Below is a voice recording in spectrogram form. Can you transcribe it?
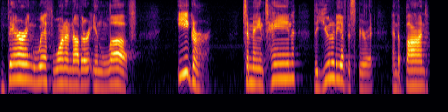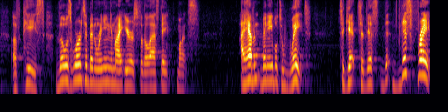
bearing with one another in love, eager to maintain the unity of the Spirit and the bond of peace. Those words have been ringing in my ears for the last eight months. I haven't been able to wait to get to this, this phrase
